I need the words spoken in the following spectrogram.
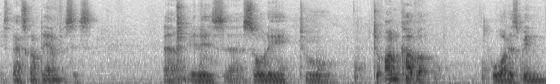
It's, that's not the emphasis. Uh, it is uh, solely to to uncover what has been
